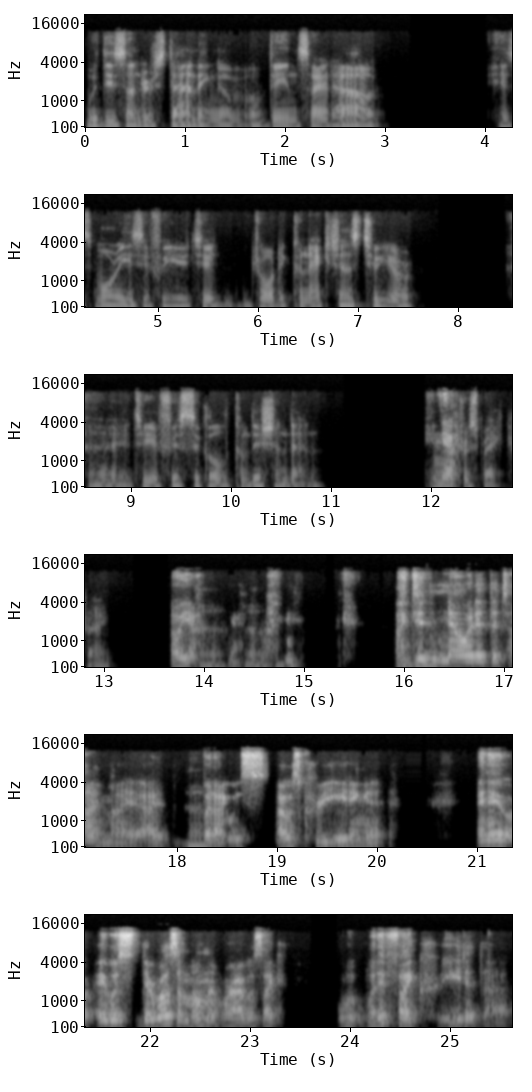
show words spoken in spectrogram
with this understanding of of the inside out it's more easy for you to draw the connections to your uh, to your physical condition then in Yeah. retrospect right Oh yeah. Uh, yeah. uh, I didn't know it at the time. I, I yeah. but I was I was creating it, and it it was there was a moment where I was like, what if I created that?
